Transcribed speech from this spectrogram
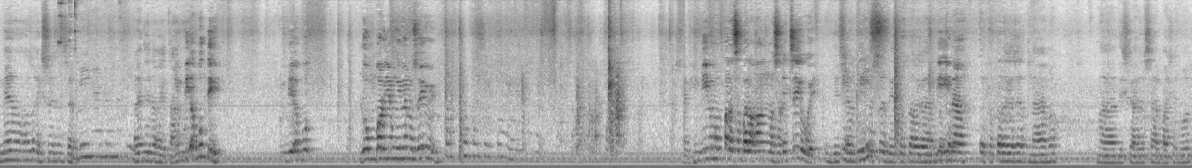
Meron ako sa exercise sir. Hindi nga daw nakita. Ay, hindi nakita. Hindi abot eh. Hindi abot. Lumbar yung inano sa'yo eh. Takbo kasi ito eh. Hindi naman pala sa balakang masakit sa'yo eh. Hindi sir, dito sir, dito talaga. Hindi ito, na. Ito talaga sir na ano, na disgrasya sa basketball.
